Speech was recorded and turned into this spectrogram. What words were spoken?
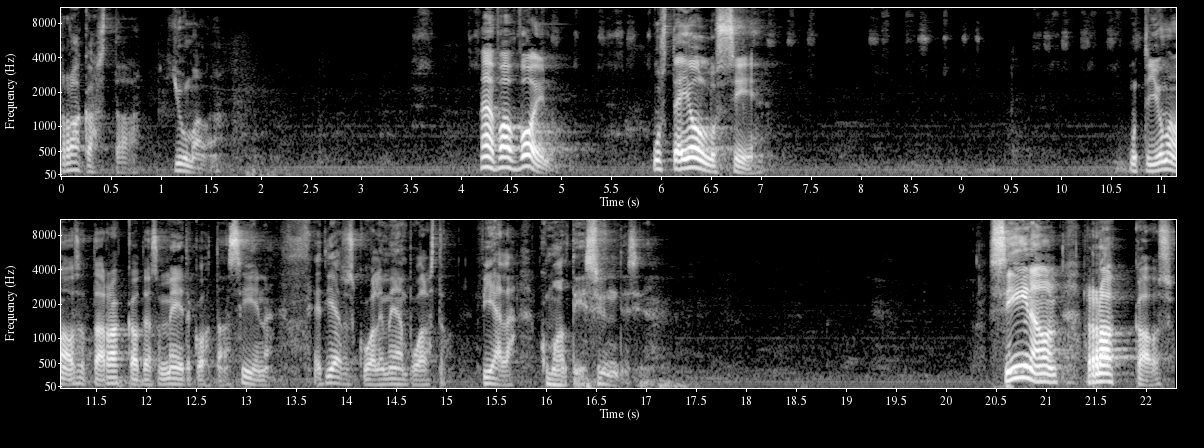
rakastaa Jumalaa. Mä en vaan voinut. Musta ei ollut siihen. Mutta Jumala osoittaa rakkautensa meitä kohtaan siinä, että Jeesus kuoli meidän puolesta vielä, kun me oltiin syntisiä. Siinä on rakkaus.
